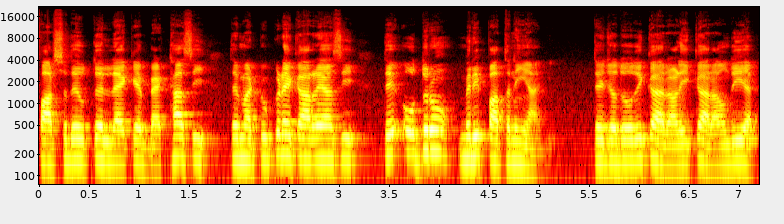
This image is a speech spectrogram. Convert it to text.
ਫਰਸ਼ ਦੇ ਉੱਤੇ ਲੈ ਕੇ ਬੈਠਾ ਸੀ ਤੇ ਮੈਂ ਟੁਕੜੇ ਕਰ ਰਿਹਾ ਸੀ ਤੇ ਉਧਰੋਂ ਮੇਰੀ ਪਤਨੀ ਆ ਗਈ। ਤੇ ਜਦੋਂ ਉਹਦੀ ਘਰ ਵਾਲੀ ਘਰ ਆਉਂਦੀ ਹੈ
